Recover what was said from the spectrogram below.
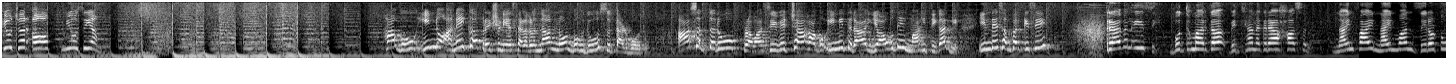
future of museum ಹಾಗೂ ಇನ್ನು ಅನೇಕ ಪ್ರೇಕ್ಷಣೀಯ ಸ್ಥಳಗಳನ್ನ ನೋಡಬಹುದು ಸುತ್ತಾಡಬಹುದು. ಆಸಕ್ತರು ಪ್ರವಾಸಿ ವೆಚ್ಚ ಹಾಗೂ ಇನ್ನಿತರ ಯಾವುದೇ ಮಾಹಿತಿಗಾಗಿ ಹಿಂದೆ ಸಂಪರ್ಕಿಸಿ. ಟ್ರಾವೆಲ್ ಈಸಿ ಬುದ್ಧ ಮಾರ್ಗ ವಿದ್ಯಾನಗರ ಹಾಸನ. nine five nine one zero two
